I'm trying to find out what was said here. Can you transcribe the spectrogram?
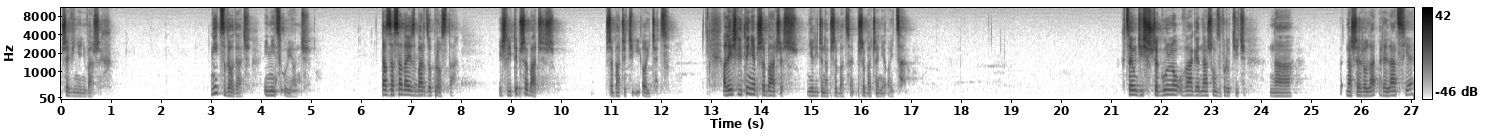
przewinień Waszych. Nic dodać i nic ująć. Ta zasada jest bardzo prosta. Jeśli Ty przebaczysz, przebaczy Ci i Ojciec. Ale jeśli Ty nie przebaczysz, nie licz na przebaczenie Ojca. Chcę dziś szczególną uwagę naszą zwrócić na nasze relacje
